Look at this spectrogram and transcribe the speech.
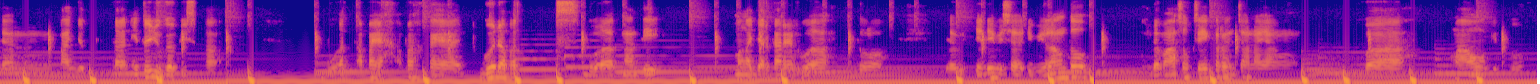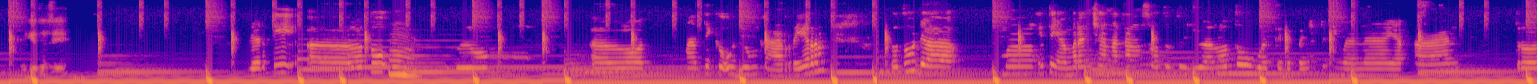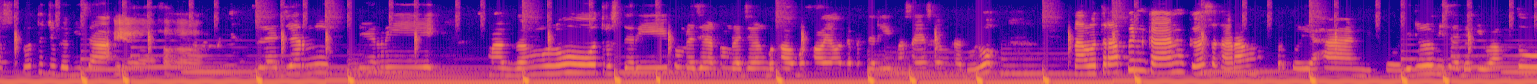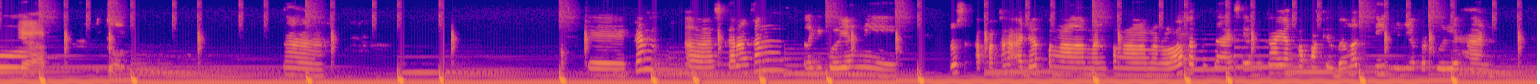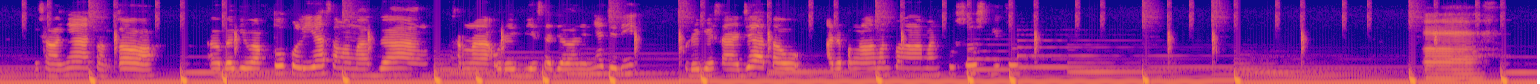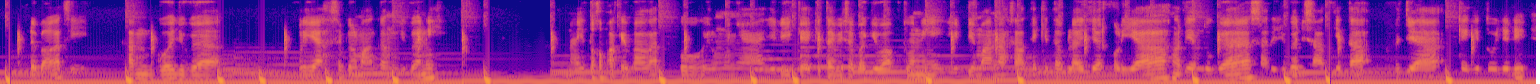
dan lanjut dan itu juga bisa buat apa ya apa kayak gue dapat buat nanti mengejar karir gue gitu loh jadi bisa dibilang tuh udah masuk sih ke rencana yang gue mau gitu kayak gitu sih berarti uh, lo tuh hmm. Uh, lo nanti ke ujung karir lo tuh udah meng, itu ya merencanakan suatu tujuan lo tuh buat ke depannya tuh gimana ya kan? Terus lo tuh juga bisa iya uh, belajar nih dari magang lu terus dari pembelajaran-pembelajaran bekal-bekal yang lo dapat dari masa SMK dulu. Nah lo terapin kan ke sekarang perkuliahan gitu. Jadi lo bisa bagi waktu. Ya betul. Nah oke kan uh, sekarang kan lagi kuliah nih. Terus apakah ada pengalaman-pengalaman lo ketika SMK yang kepake banget di dunia perkuliahan? Misalnya contoh uh, bagi waktu kuliah sama magang karena udah biasa jalaninnya jadi udah biasa aja atau ada pengalaman-pengalaman khusus gitu? Uh, ada banget sih. Kan gue juga kuliah sambil magang juga nih nah itu kepake banget tuh ilmunya. Jadi kayak kita bisa bagi waktu nih di mana saatnya kita belajar kuliah ngerjain tugas ada juga di saat kita kerja kayak gitu. Jadi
